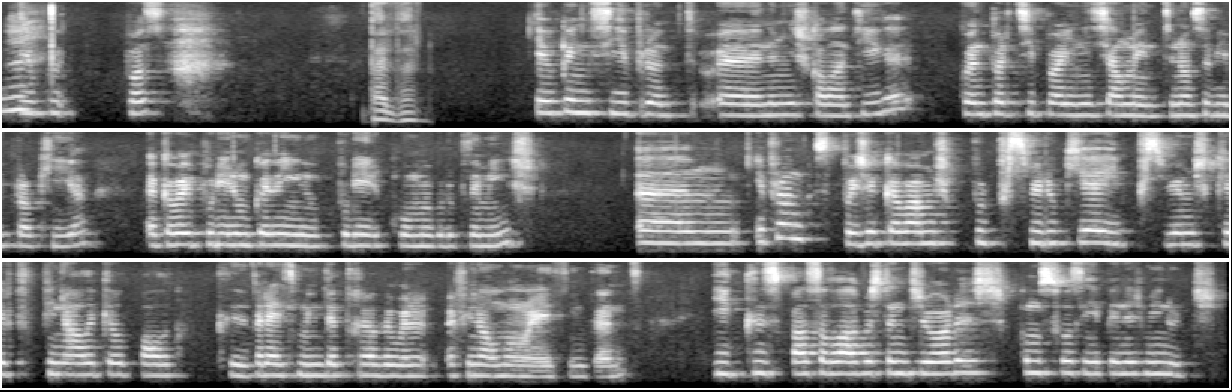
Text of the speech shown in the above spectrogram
Eu posso? Dá-lhe, dá-lhe. Eu conheci, pronto, eh, na minha escola antiga. Quando participei inicialmente não sabia para o que ia. Acabei por ir um bocadinho, por ir com o meu grupo de amigos. Ahm, e pronto, depois acabámos por perceber o que é e percebemos que afinal aquele palco que parece muito aterrador, afinal não é assim tanto. E que se passa lá bastantes horas como se fossem apenas minutos.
